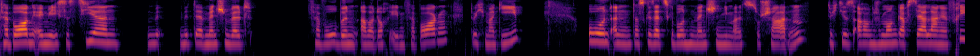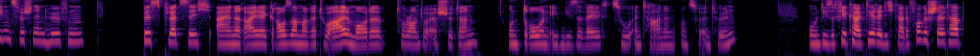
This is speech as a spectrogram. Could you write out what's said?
verborgen irgendwie existieren, mit, mit der Menschenwelt verwoben, aber doch eben verborgen durch Magie und an das Gesetz gebunden, Menschen niemals zu schaden. Durch dieses Arrangement gab es sehr lange Frieden zwischen den Höfen, bis plötzlich eine Reihe grausamer Ritualmorde Toronto erschüttern und drohen eben diese Welt zu enttarnen und zu enthüllen. Und diese vier Charaktere, die ich gerade vorgestellt habe,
